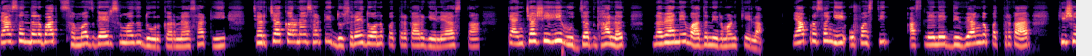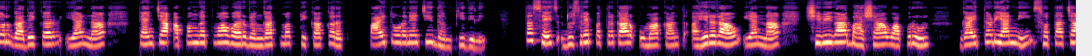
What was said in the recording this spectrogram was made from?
त्या संदर्भात समज गैरसमज दूर करण्यासाठी चर्चा करण्यासाठी दुसरे दोन पत्रकार गेले असता त्यांच्याशीही हुज्जत घालत नव्याने वाद निर्माण केला. या प्रसंगी उपस्थित असलेले दिव्यांग पत्रकार किशोर गादेकर यांना त्यांच्या अपंगत्वावर व्यंगात्मक टीका करत पाय तोडण्याची धमकी दिली. तसेच दुसरे पत्रकार उमाकांत अहिरराव यांना शिवीगाळ भाषा वापरून गायतड यांनी स्वतःच्या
